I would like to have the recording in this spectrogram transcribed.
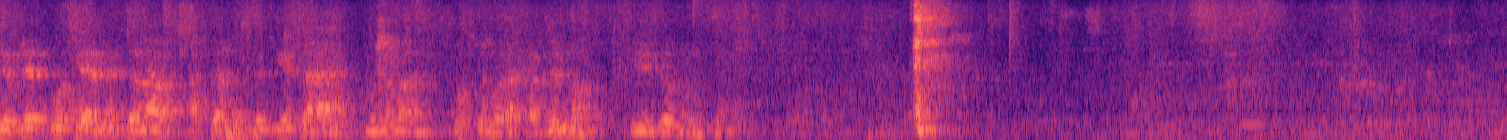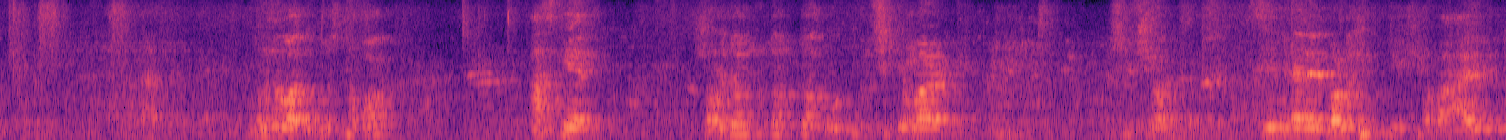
জোটের কো চেয়ারম্যান জনাব আক্তার হোসেনকে তার মূল্যবান বক্তব্য রাখার জন্য তিনি অনুরোধ জানাই। ধন্যবাদ উপস্থাপক। আজকের ষড়যন্ত্র তত্ত্ব ও তুলসী জমার শীর্ষক সেমিনারের গণশক্তি সভা আয়োজিত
